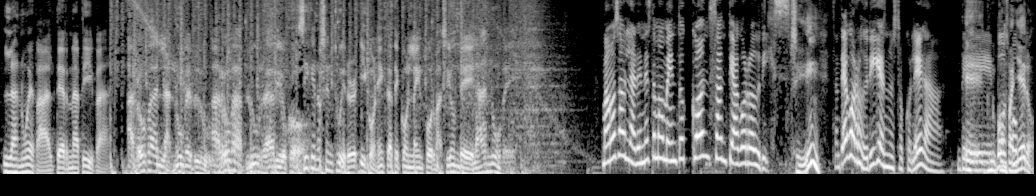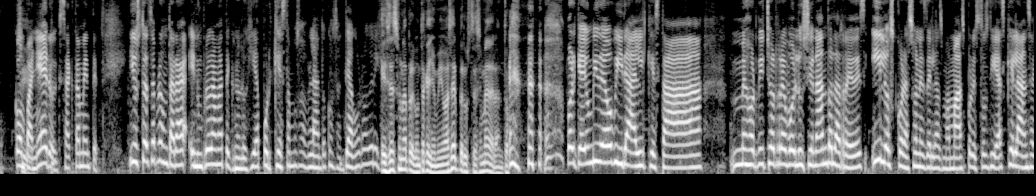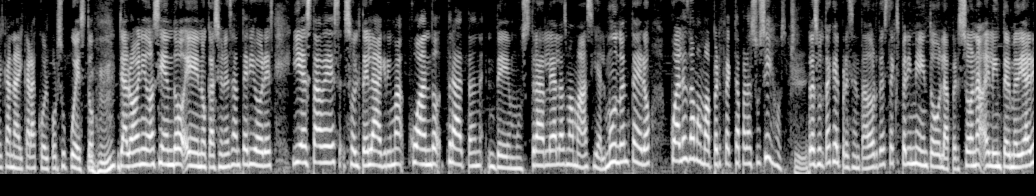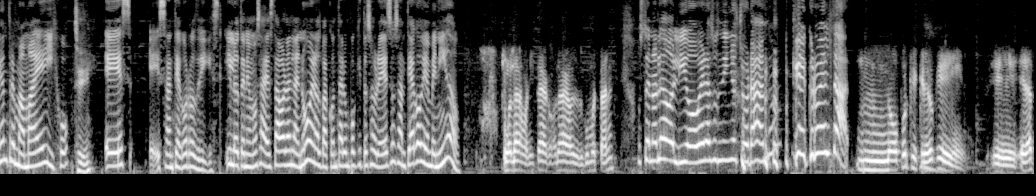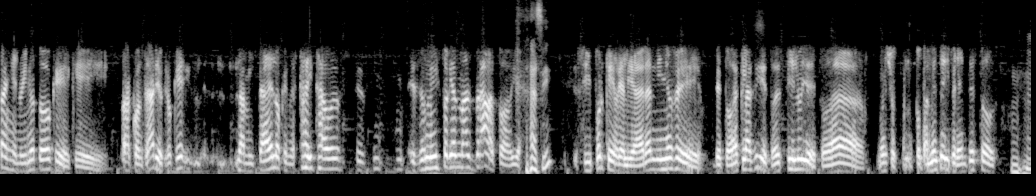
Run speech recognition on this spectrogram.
La nueva alternativa. Arroba la nube blue. Arroba blue radio com. Síguenos en Twitter y conéctate con la información de la nube. Vamos a hablar en este momento con Santiago Rodríguez. Sí. Santiago Rodríguez, nuestro colega de Eh, Voz Pop- compañero, exactamente. Y usted se preguntará en un programa de tecnología por qué estamos hablando con Santiago Rodríguez. Esa es una pregunta que yo me iba a hacer, pero usted se me adelantó. Porque hay un video viral que está, mejor dicho, revolucionando las redes y los corazones de las mamás por estos días que lanza el canal Caracol, por supuesto. Ya lo ha venido haciendo en ocasiones anteriores y esta vez solté lágrima cuando tratan de mostrarle a las mamás y al mundo entero cuál es la mamá perfecta para sus hijos. Sí. Resulta que el presentador de este experimento o la persona, el intermediario entre mamá e hijo, Sí. es eh, Santiago Rodríguez. Y lo tenemos a esta hora en la nube. Nos va a contar un poquito sobre eso. Santiago, bienvenido. Hola, Juanita, hola, ¿cómo están? ¿Usted no le dolió ver a sus niños llorando? ¡Qué crueldad! No, porque creo que eh, era tan genuino todo que, que, al contrario, creo que la mitad de lo que no está editado es, es, es una historias más bravas todavía. ¿Ah, sí? Sí, porque en realidad eran niños de, de toda clase y de todo estilo y de toda, bueno, totalmente diferentes todos.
